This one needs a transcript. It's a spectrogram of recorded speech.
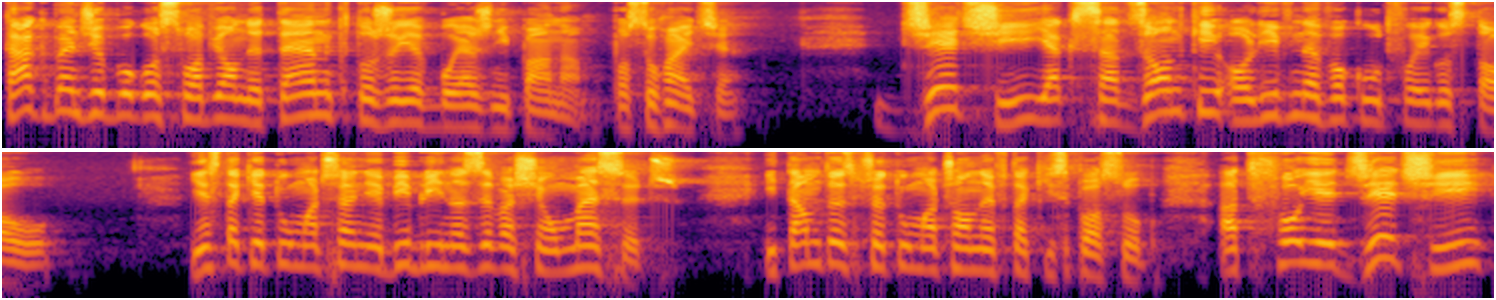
Tak będzie błogosławiony ten, kto żyje w bojaźni Pana. Posłuchajcie dzieci jak sadzonki oliwne wokół Twojego stołu. Jest takie tłumaczenie Biblii, nazywa się message. I tam to jest przetłumaczone w taki sposób. A Twoje dzieci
